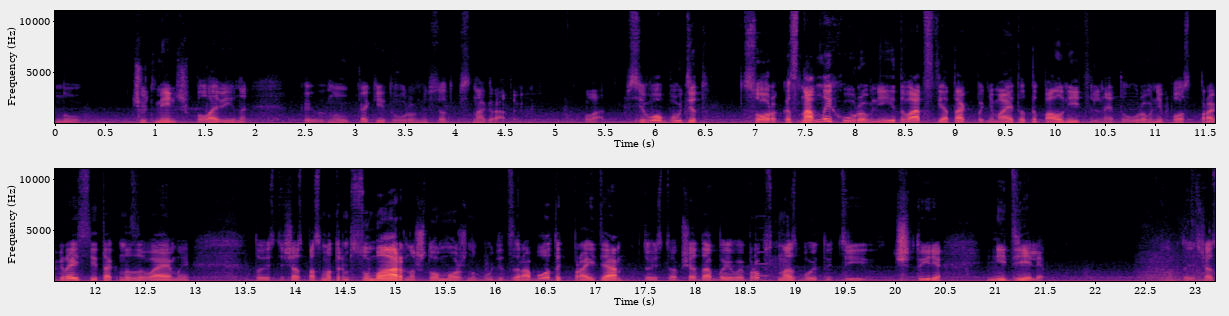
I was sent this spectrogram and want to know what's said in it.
ну, чуть меньше половины. Ну, какие-то уровни все-таки с наградами. Ладно. Всего будет 40 основных уровней и 20, я так понимаю, это дополнительные. Это уровни постпрогрессии, так называемые. То есть сейчас посмотрим суммарно, что можно будет заработать, пройдя. То есть вообще, да, боевой пропуск у нас будет идти 4 недели. Ну, то есть сейчас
